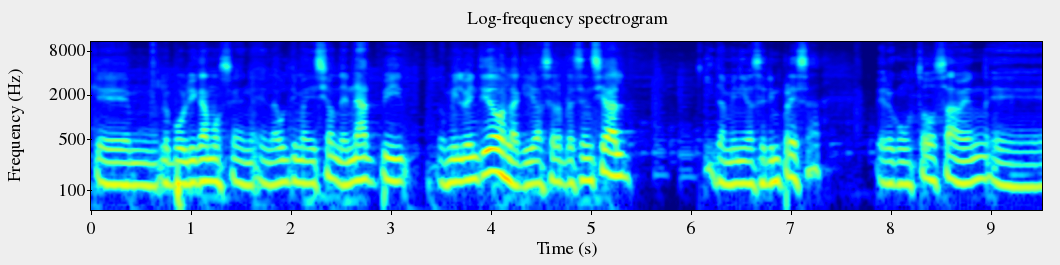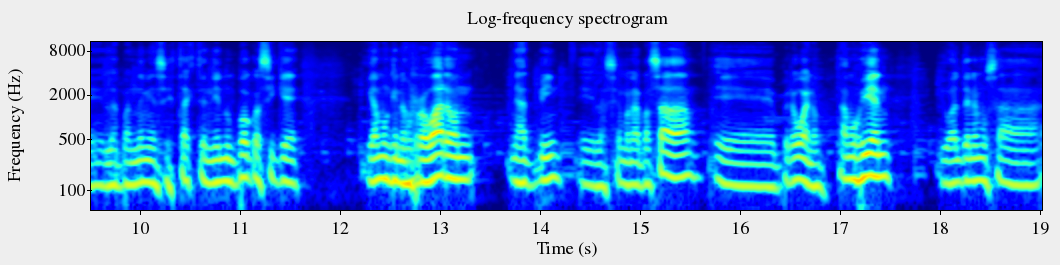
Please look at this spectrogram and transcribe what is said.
que em, lo publicamos en, en la última edición de NatPi 2022, la que iba a ser presencial y también iba a ser impresa. Pero como todos saben, eh, la pandemia se está extendiendo un poco, así que digamos que nos robaron NatPi eh, la semana pasada. eh, pero bueno, estamos bien. Igual tenemos a,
